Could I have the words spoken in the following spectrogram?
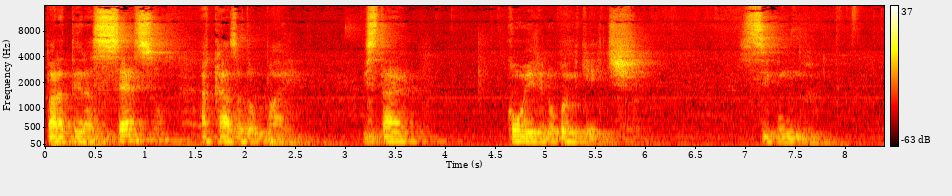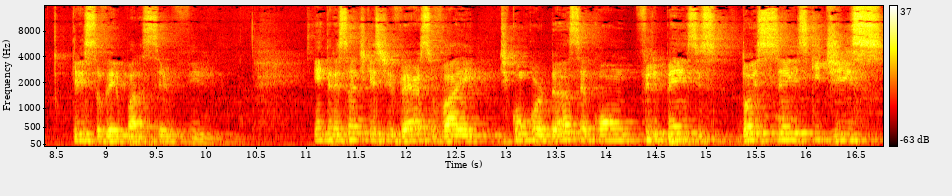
para ter acesso à casa do Pai, estar com Ele no banquete. Segundo, Cristo veio para servir. É interessante que este verso vai de concordância com Filipenses 2,6 que diz:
